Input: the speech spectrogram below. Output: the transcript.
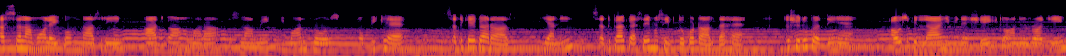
السلام علیکم ناظرین۔ آج کا ہمارا اسلامک ایمان فروز ٹاپک ہے صدقے کا راز یعنی صدقہ کیسے مصیبتوں کو ٹالتا ہے۔ تو شروع کرتے ہیں۔ اعوذ باللہ من الشیطان الرجیم۔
